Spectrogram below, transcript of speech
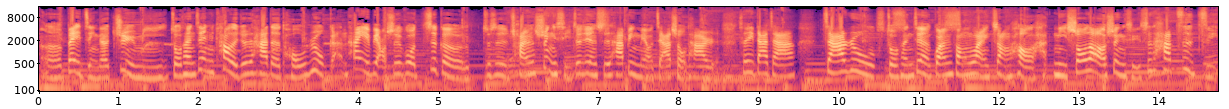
呃，背景的剧迷佐藤健靠的就是他的投入感。他也表示过，这个就是传讯息这件事，他并没有假手他人。所以大家加入佐藤健的官方赖账号，你收到的讯息是他自己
